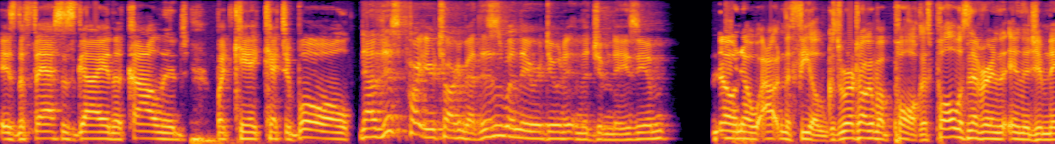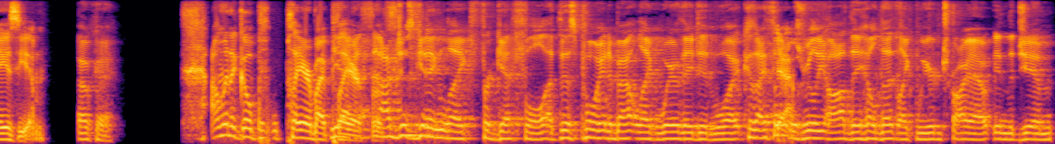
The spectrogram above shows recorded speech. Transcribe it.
is the fastest guy in the college but can't catch a ball. Now, this part you're talking about, this is when they were doing it in the gymnasium. No, no, out in the field because we were talking about Paul because Paul was never in the, in the gymnasium. Okay. I'm going to go p- player by player Yeah, I'm just getting like forgetful at this point about like where they did what because I thought Yeah. it was really odd they held that like weird tryout in the gym.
